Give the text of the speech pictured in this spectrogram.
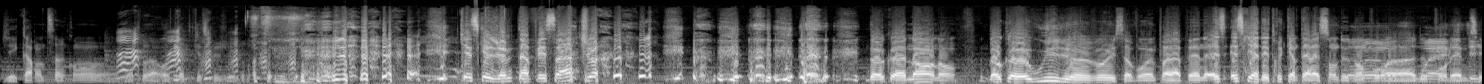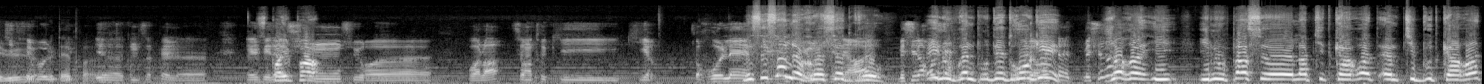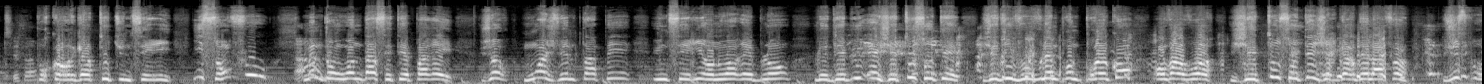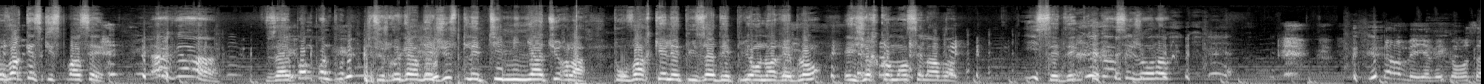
j'ai 45 ans, euh, bientôt à la retraite, qu'est-ce que je. qu'est-ce que je vais me taper ça, tu vois? Donc, euh, non, non. Donc, euh, oui, ça vaut même pas la peine. Est-ce qu'il y a des trucs intéressants dedans pour, euh, de- ouais, pour le MCU, peut-être euh, comment ça s'appelle euh, Révélation sur. euh, voilà, c'est un truc qui, qui relève. Mais c'est ça leur recette, général. gros. Mais c'est leur Et ils nous prennent pour des drogués. Mais. Genre, euh, ils, ils nous passent euh, la petite carotte, un petit bout de carotte, pour qu'on regarde toute une série. Ils s'en foutent. Ah, Même dans Wanda, c'était pareil. Genre, moi, je vais me taper une série en noir et blanc, le début, et j'ai tout sauté. J'ai dit, vous voulez me prendre pour un con? On va voir. J'ai tout sauté, j'ai regardé la fin. Juste pour voir qu'est-ce qui se passait. Ah, gars vous allez pas me prendre pour... Je regardais juste les petits miniatures là, pour voir quel épisode est plus en noir et blanc, et j'ai recommencé là-bas. Il c'est dégueu dans ces gens-là. Non, mais il y avait comment ça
